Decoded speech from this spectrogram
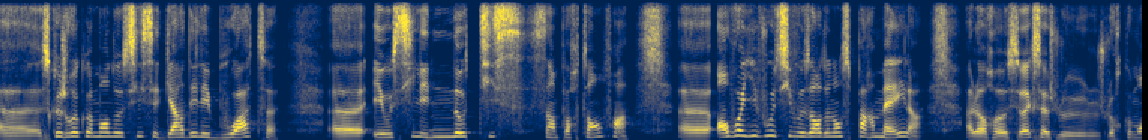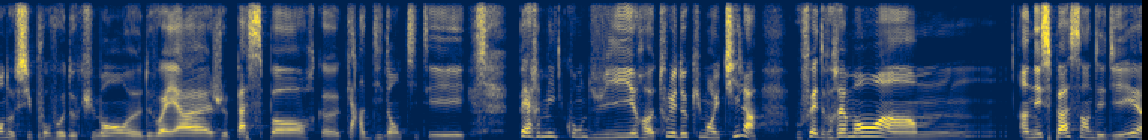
Euh, ce que je recommande aussi, c'est de garder les boîtes euh, et aussi les notices, c'est important. Euh, envoyez-vous aussi vos ordonnances par mail. Alors euh, c'est vrai que ça, je le, je le, recommande aussi pour vos documents de voyage, passeport, carte d'identité, permis de conduire, tous les documents utiles. Vous faites vraiment un, espace dédié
